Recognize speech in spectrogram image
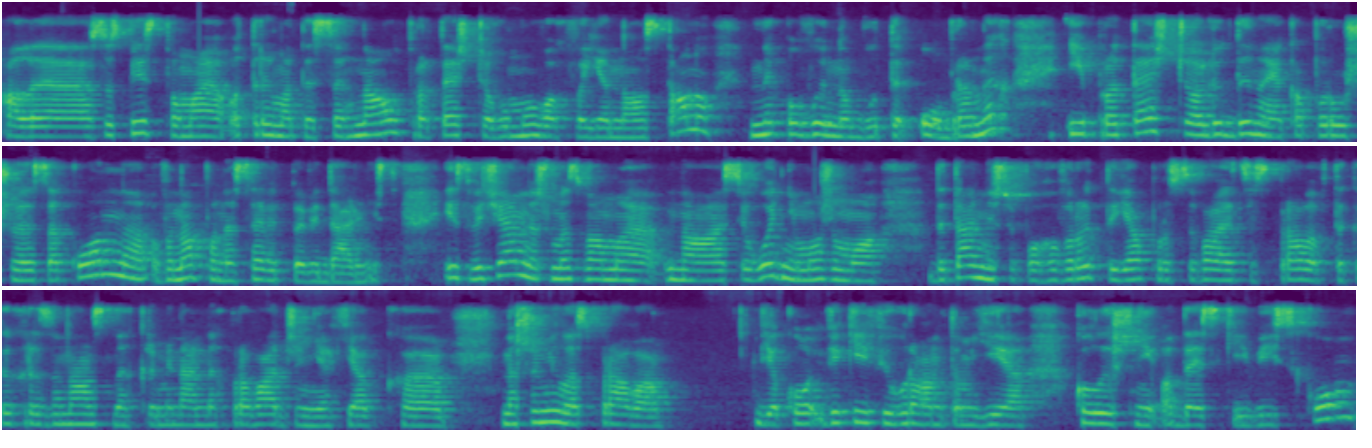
але суспільство має отримати сигнал про те, що в умовах воєнного стану не повинно бути обраних, і про те, що людина, яка порушує закон, вона понесе відповідальність. І звичайно ж, ми з вами на сьогодні можемо детальніше поговорити, як просуваються справи в таких резонансних кримінальних провадженнях, як е, нашуміла справа. В якій фігурантом є колишній одеський військом,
